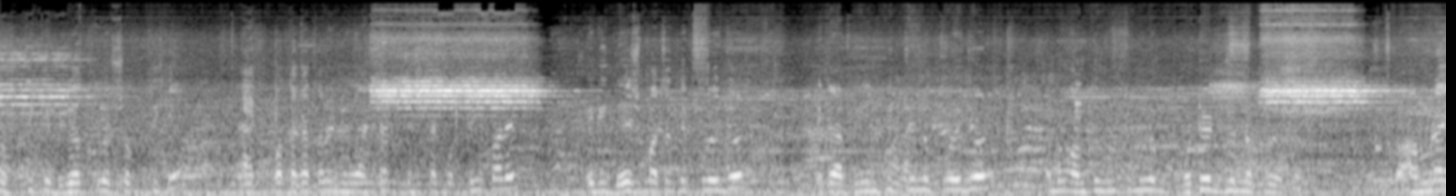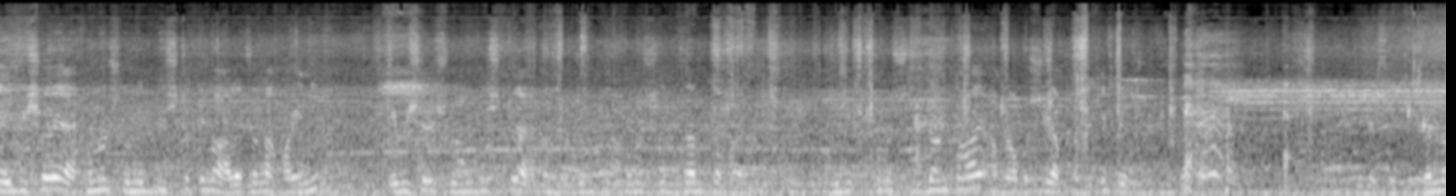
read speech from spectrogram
শক্তিকে, বৃহত্তর শক্তিকে এক পতাকা তলে নিয়ে আসার চেষ্টা করতেই পারেন। এটি দেশ বাঁচাতে প্রয়োজন, এটা বিএনপির জন্য প্রয়োজন এবং অন্তর্ভুক্তিমূলক ভোটের জন্য প্রয়োজন। তো আমরা এই বিষয়ে এখনও সুনির্দিষ্ট কোনো আলোচনা হয়নি। এ বিষয়ে সুনির্দিষ্ট এখন পর্যন্ত কোনো সিদ্ধান্ত হয়নি। যদি কোনো সিদ্ধান্ত হয়, আমরা অবশ্যই আপনাদেরকে পেয়ে। ঠিক আছে, ধন্যবাদ।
